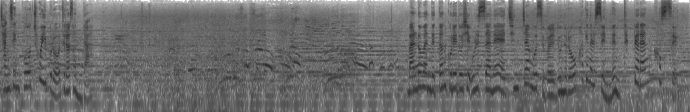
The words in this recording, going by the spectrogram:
장생포 초입으로 들어선다. 말로만 듣던 고래도시 울산의 진짜 모습을 눈으로 확인할 수 있는 특별한 코스.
